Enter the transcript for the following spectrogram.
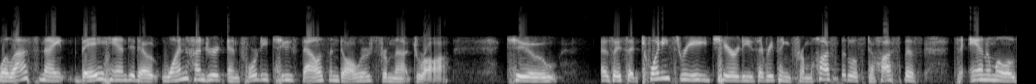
Well, last night they handed out $142,000 from that draw to as I said, 23 charities, everything from hospitals to hospice to animals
